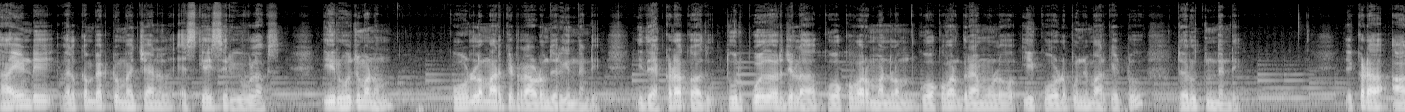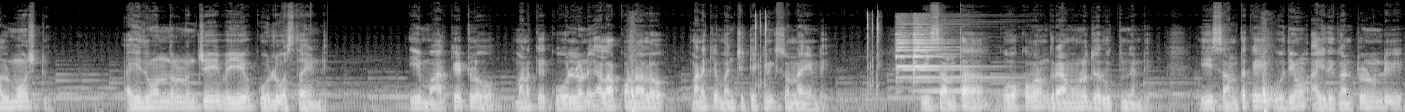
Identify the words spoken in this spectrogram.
హాయ్ అండి welcome back to my channel SK సిరిగి వ్లాగ్స్. ఈరోజు మనం కోళ్ళ మార్కెట్ రావడం జరిగిందండి. ఇది ఎక్కడా కాదు తూర్పుగోదావరి జిల్లా గోకవరం మండలం గోకవరం గ్రామంలో ఈ కోడిపుంజు మార్కెట్ జరుగుతుందండి. ఇక్కడ ఆల్మోస్ట్ ఐదు వందల నుంచి వెయ్యి కోళ్ళు వస్తాయండి. ఈ మార్కెట్లో మనకి కోళ్ళను ఎలా కొనాలో మనకి మంచి టెక్నిక్స్ ఉన్నాయండి. ఈ సంత గోకవరం గ్రామంలో జరుగుతుందండి. ఈ సంతకి ఉదయం ఐదు గంటల నుండి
